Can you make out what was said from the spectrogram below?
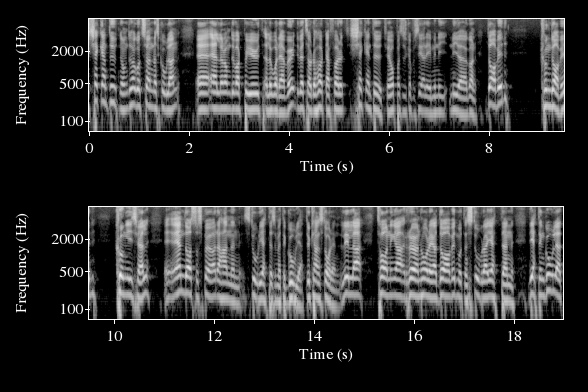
checka inte ut nu om du har gått söndagsskolan eh, eller om du varit på youth eller whatever. Du vet så har du hört det här förut. Checka inte ut för jag hoppas du ska få se det med ny, nya ögon. David, kung David, kung Israel. Eh, en dag så spöade han en stor jätte som heter Goliat. Du kan stå den. Lilla, taniga, rönhåriga David mot den stora jätten, jätten Goliat.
